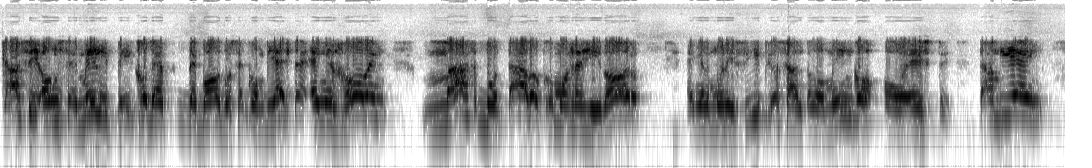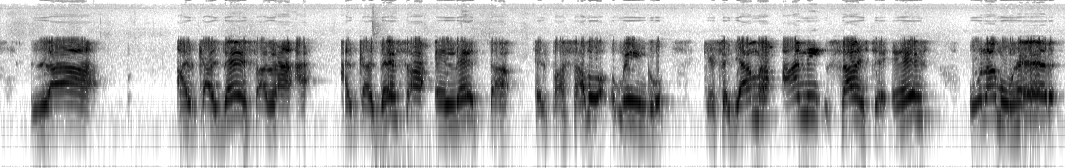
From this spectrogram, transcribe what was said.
casi once mil y pico de, de votos, se convierte en el joven más votado como regidor en el municipio Santo Domingo Oeste. También la alcaldesa, la alcaldesa electa el pasado domingo, que se llama Ani Sánchez, es una mujer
